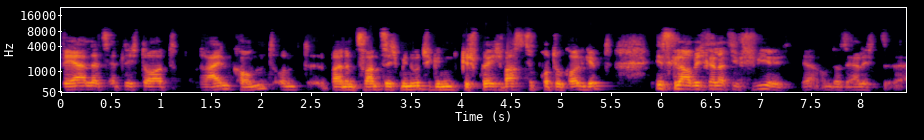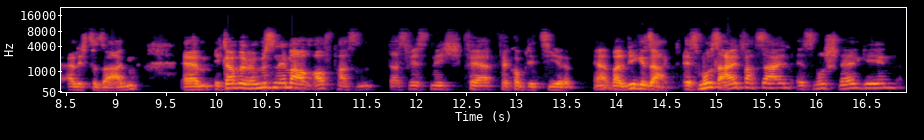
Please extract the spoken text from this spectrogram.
wer letztendlich dort reinkommt und bei einem 20-minütigen Gespräch was zu Protokoll gibt, ist, glaube ich, relativ schwierig, ja, um das ehrlich, ehrlich zu sagen. Ähm, ich glaube, wir müssen immer auch aufpassen, dass wir es nicht ver verkomplizieren. Ja, weil, wie gesagt, es muss einfach sein, es muss schnell gehen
